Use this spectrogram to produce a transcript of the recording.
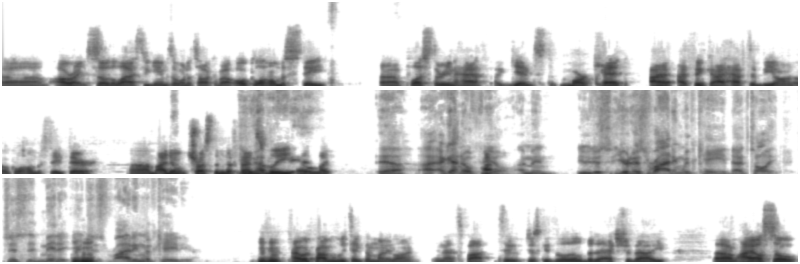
Um, all right. So the last two games I want to talk about Oklahoma State uh, plus three and a half against Marquette. I, I think I have to be on Oklahoma State there. Um, I don't trust them defensively and like. Yeah, I, I got no feel. I, I, mean, you're just you're just riding with Cade. That's all. Just admit it. You're mm-hmm. just riding with Cade here. Mm-hmm. I would probably take the money line in that spot too. Just get a little bit of extra value. Um, I also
